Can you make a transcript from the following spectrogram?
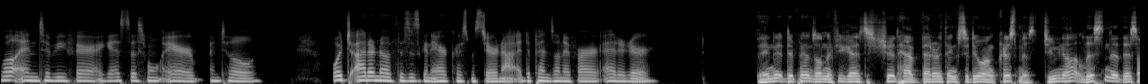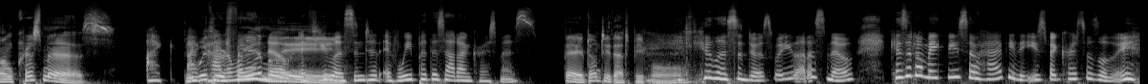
Well, and to be fair, I guess this won't air until, which I don't know if this is gonna air Christmas Day or not. It depends on if our editor. Then it depends on if you guys should have better things to do on Christmas. Do not listen to this on Christmas. I Be I kind of want to know if you listen to if we put this out on Christmas. Babe, don't do that to people. If you listen to us, will you let us know? Because it'll make me so happy that you spent Christmas with me.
